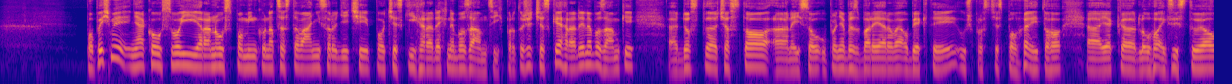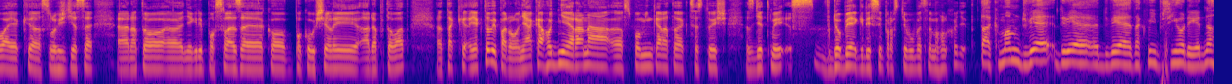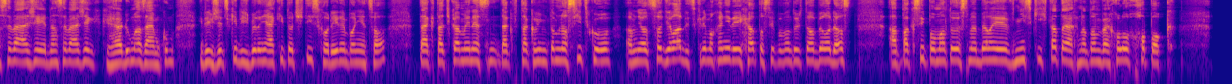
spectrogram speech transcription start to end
Popiš mi nějakou svoji ranou vzpomínku na cestování s rodiči po českých hradech nebo zámcích, protože české hrady nebo zámky eh, dost často eh, nejsou úplně bezbariérové objekty, už prostě z toho, eh, jak dlouho existují a jak složitě se na to někdy posléze jako pokoušeli adaptovat. Tak jak to vypadalo? Nějaká hodně raná vzpomínka na to, jak cestuješ s dětmi v době, kdy si prostě vůbec nemohl chodit? Tak mám dvě, dvě, dvě takové příhody. Jedna se váže, jedna jedna se váže k hradům a zámkům, kdy vždycky, když byly nějaký točitý schody nebo něco, tak tačka mi nes, tak v takovým tom nosítku a měl co dělat, vždycky nemohl ani dýchat, to si pamatuju, že toho bylo dost. A pak si pamatuju, jsme byli v nízkých Tatrách na tom vrcholu Chopok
